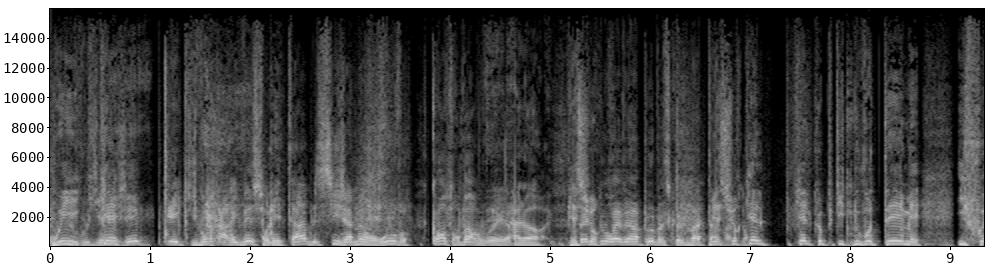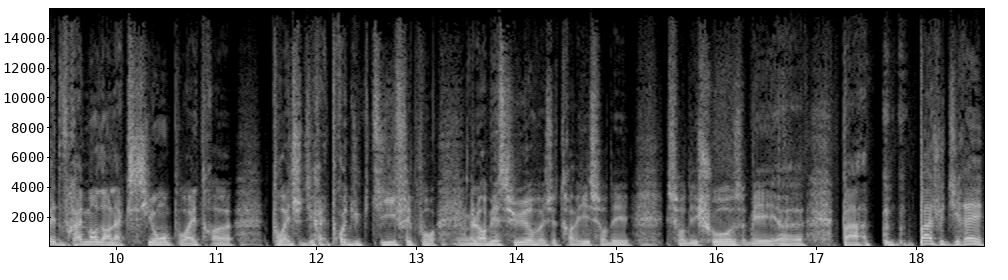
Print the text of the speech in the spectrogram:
oui, que vous dirigez et qui vont arriver sur les tables si jamais on rouvre, quand on va rouvrir Alors, bien sûr. nous rêver un peu parce que le matin. Bien sûr, quelques petites nouveautés, mais il faut être vraiment dans l'action pour être, euh, pour être, je dirais, productif et pour. Alors bien sûr, j'ai travaillé sur des sur des choses, mais euh, pas pas, je dirais,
